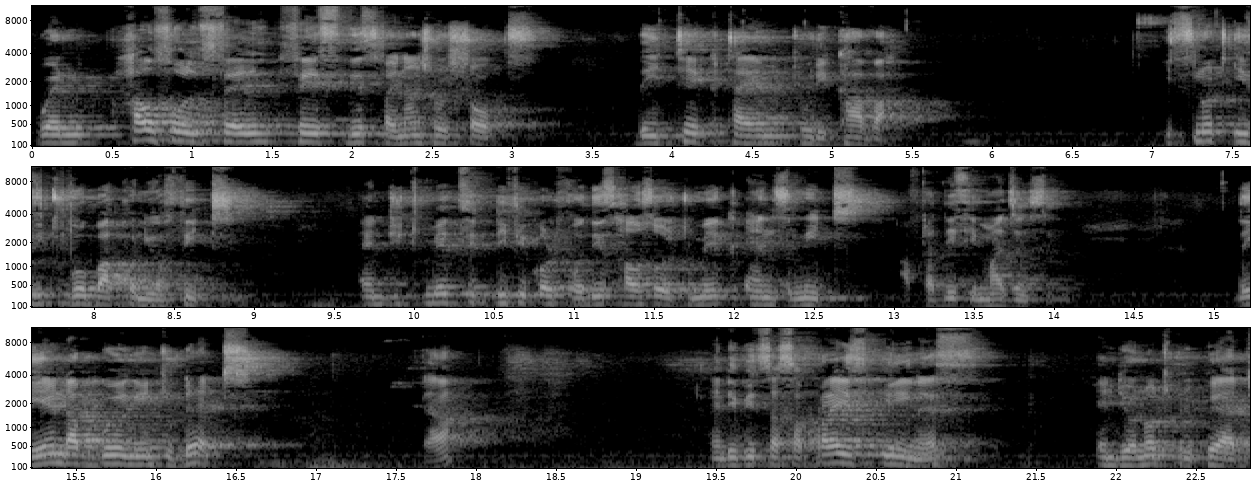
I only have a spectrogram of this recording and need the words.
when households face these financial shocks, they take time to recover. It's not easy to go back on your feet, and it makes it difficult for this household to make ends meet after this emergency. They end up going into debt. Yeah? And if it's a surprise illness and you're not prepared,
